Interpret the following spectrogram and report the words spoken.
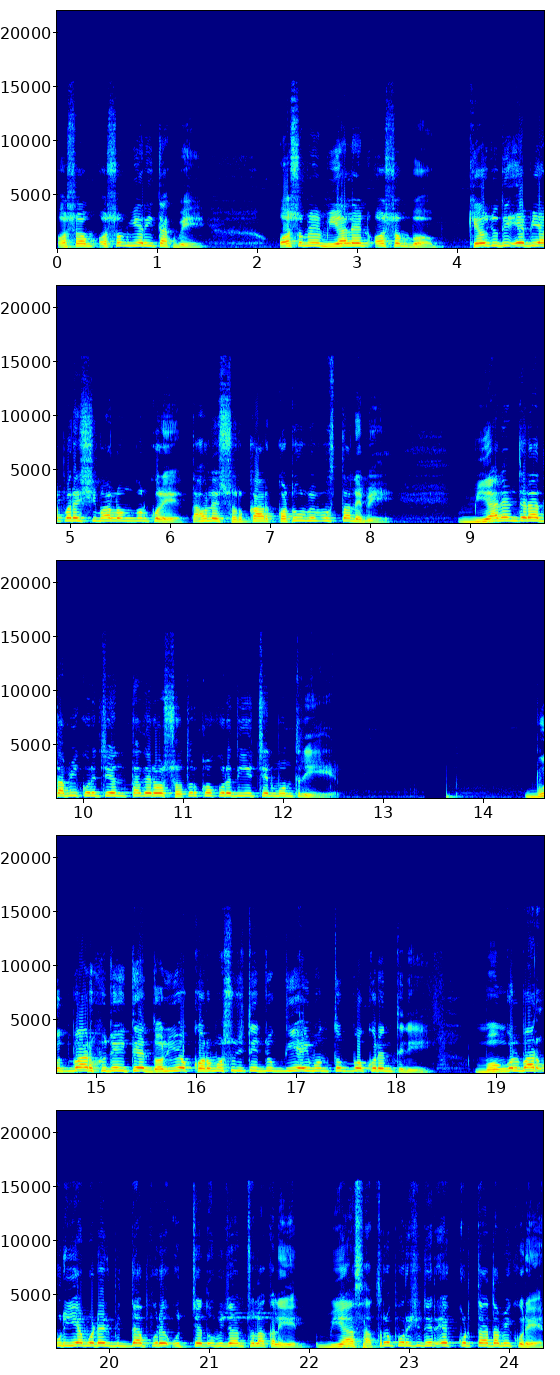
অসম অসমিয়ারই থাকবে। অসমে মিয়াল্যান্ড অসম্ভব। কেউ যদি এ ব্যাপারে সীমা লঙ্ঘন করে, তাহলে সরকার কঠোর ব্যবস্থা নেবে। মিয়াল্যান্ড যারা দাবি করেছেন, তাদেরও সতর্ক করে দিয়েছেন মন্ত্রী। বুধবার হুজইতে দলীয় কর্মসূচিতে যোগ দিয়ে এই মন্তব্য করেন তিনি। মঙ্গলবার উড়িয়া বোর্ডের বিদ্যাপুরে উচ্ছেদ অভিযান চলাকালীন মিয়া ছাত্র পরিষদের এক কর্তা দাবি করেন,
